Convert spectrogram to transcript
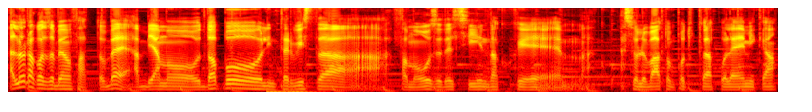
Allora cosa abbiamo fatto? Beh, abbiamo dopo l'intervista famosa del sindaco che mm, ha sollevato un po' tutta la polemica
